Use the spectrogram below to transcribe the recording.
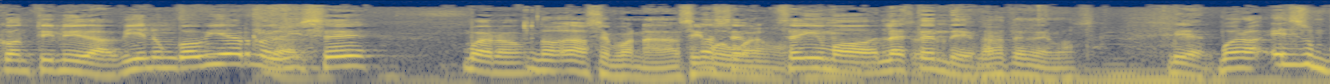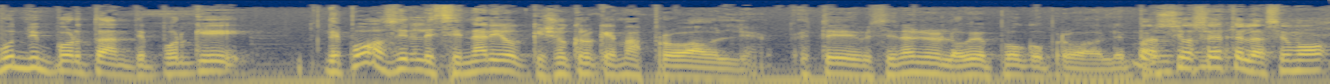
continuidad. Viene un gobierno y dice, bueno... No, hacemos nada, seguimos, seguimos la extendemos. La extendemos. Bien. Bueno, ese es un punto importante porque Después vamos a ir al escenario que yo creo que es más probable. Este escenario lo veo poco probable. Bueno, entonces este lo hacemos.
